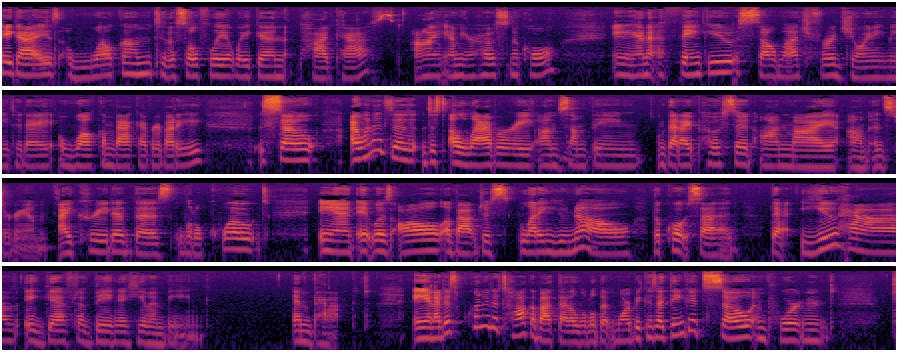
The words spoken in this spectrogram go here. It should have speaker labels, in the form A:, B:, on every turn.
A: Hey guys, welcome to the Soulfully Awaken podcast. I am your host, Nicole, and thank you so much for joining me today. Welcome back, everybody. So, I wanted to just elaborate on something that I posted on my um, Instagram. I created this little quote, and it was all about just letting you know the quote said that you have a gift of being a human being, impact. And I just wanted to talk about that a little bit more because I think it's so important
